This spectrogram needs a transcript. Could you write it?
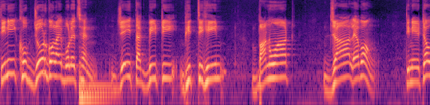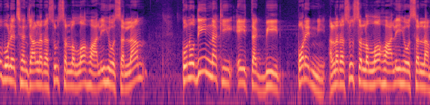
তিনি খুব জোর গলায় বলেছেন, যেই তাকবীরটি ভিত্তিহীন, বানোয়াট, জাল এবং তিনি এটাও বলেছেন যে আল্লাহ রাসুল সাল্লাহ আলিহি ওসাল্লাম কোনো দিন নাকি এই তাকবীর পড়েননি। আল্লাহ রাসুল সাল্লাহ আলিহি ওসাল্লাম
